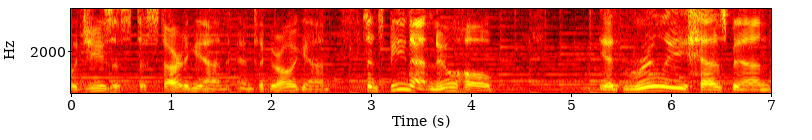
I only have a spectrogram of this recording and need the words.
with Jesus to start again and to grow again. Since being at New Hope, it really has been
